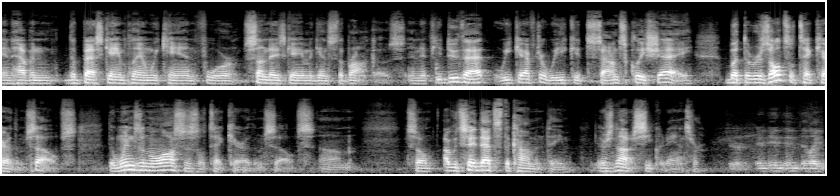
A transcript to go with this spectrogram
and having the best game plan we can for Sunday's game against the Broncos. And if you do that week after week, it sounds cliche, but the results will take care of themselves the wins and the losses will take care of themselves. Um, so I would say that's the common theme. There's not a secret answer. Sure. And, and, and, like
